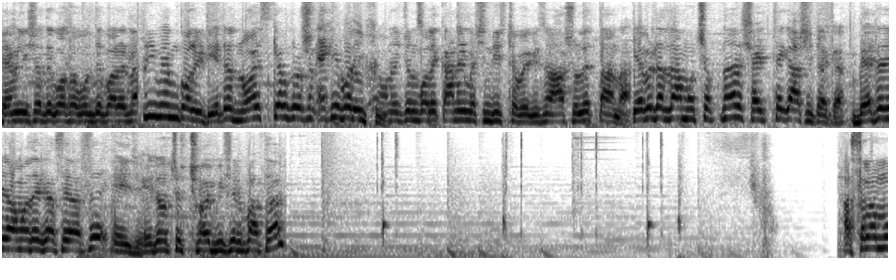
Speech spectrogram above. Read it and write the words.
ফ্যামিলির সাথে কথা বলতে পারে না। প্রিমিয়াম কোয়ালিটি এটা নয়েজ ক্যালকুলেশন একেবারেই free। অনেকজন বলে কানের মেশিন ডিস্টার্ব হয়ে গেছে আসলে তা না। কেবলটার দাম হচ্ছে আপনার ষাট থেকে আশি টাকা। ব্যাটারি আমাদের কাছে আছে এই যে এটা হচ্ছে ছয় বিশের পাতা। আসসালামু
